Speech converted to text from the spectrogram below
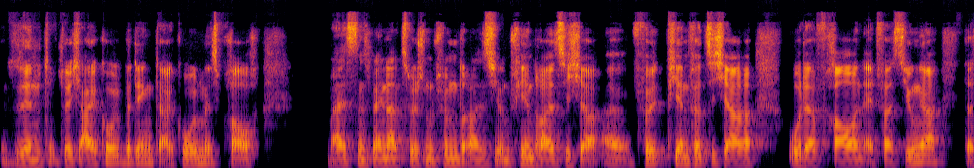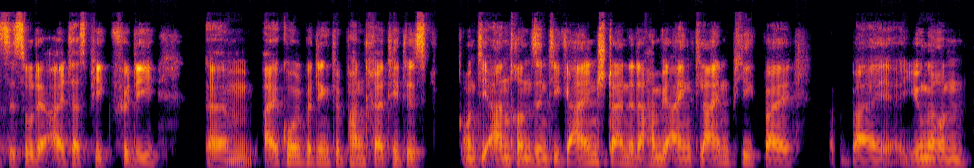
sind durch Alkohol bedingt, Alkoholmissbrauch. Meistens Männer zwischen 35 und 34 Jahr, äh, 44 Jahre oder Frauen etwas jünger. Das ist so der Alterspeak für die ähm, alkoholbedingte Pankreatitis. Und die anderen sind die Gallensteine. Da haben wir einen kleinen Peak bei bei jüngeren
